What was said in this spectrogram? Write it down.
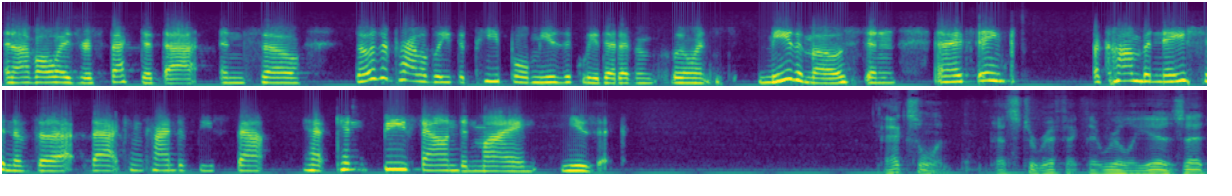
And I've always respected that. And so those are probably the people musically that have influenced me the most. And, and I think a combination of that that can kind of be found can be found in my music. Excellent. That's terrific. That really is. That,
